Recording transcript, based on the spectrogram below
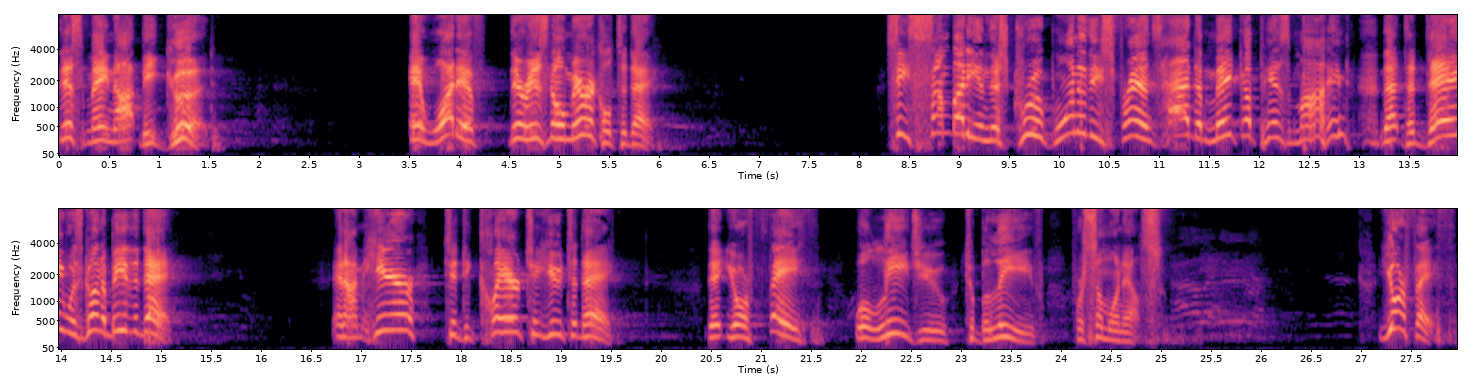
This may not be good. And what if there is no miracle today. See, somebody in this group, one of these friends, had to make up his mind that today was going to be the day. And I'm here to declare to you today that your faith will lead you to believe for someone else. Your faith.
